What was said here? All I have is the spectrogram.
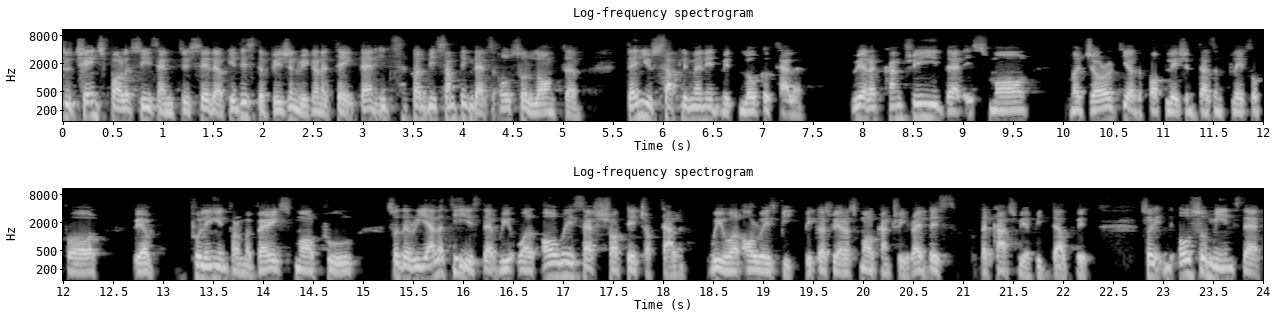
to change policies and to say that okay, this is the vision we're going to take, then it's got to be something that's also long term. Then you supplement it with local talent. We are a country that is small. Majority of the population doesn't play football. We are pulling in from a very small pool. So the reality is that we will always have shortage of talent. We will always be because we are a small country, right? This the cards we have been dealt with. So it also means that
